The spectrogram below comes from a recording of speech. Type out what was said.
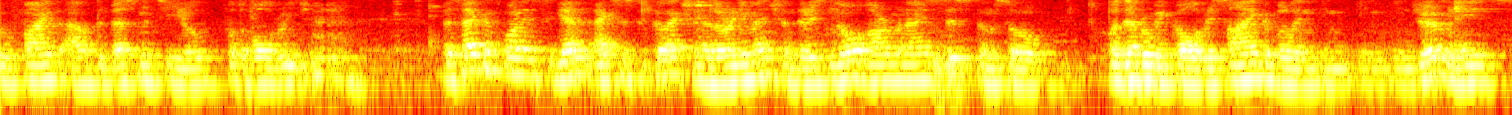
to find out the best material for the whole region. The second one is again access to collection. As already mentioned, there is no harmonized system. So whatever we call recyclable in, in, in, Germany is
